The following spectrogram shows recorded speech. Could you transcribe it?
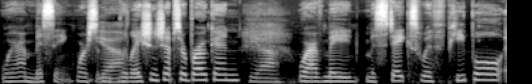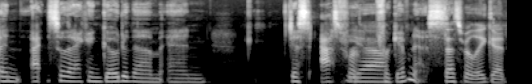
where I'm missing, where some Yeah. relationships are broken, Yeah. where I've made mistakes with people, and I, so that I can go to them and just ask for Yeah. forgiveness. That's really good.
